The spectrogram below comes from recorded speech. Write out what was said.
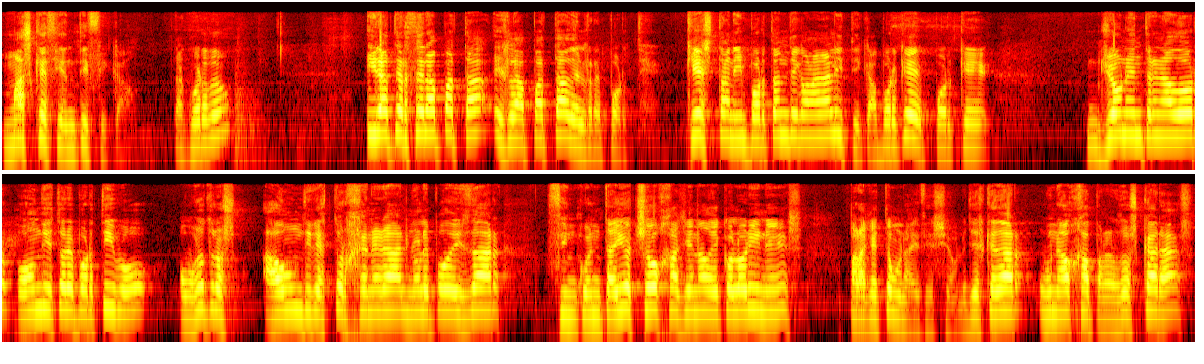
más que científica, ¿de acuerdo? Y la tercera pata es la pata del reporte. ¿Qué es tan importante con la analítica? ¿Por qué? Porque yo a un entrenador o a un director deportivo, o vosotros a un director general no le podéis dar 58 hojas llenas de colorines para que tome una decisión. Le tienes que dar una hoja para las dos caras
